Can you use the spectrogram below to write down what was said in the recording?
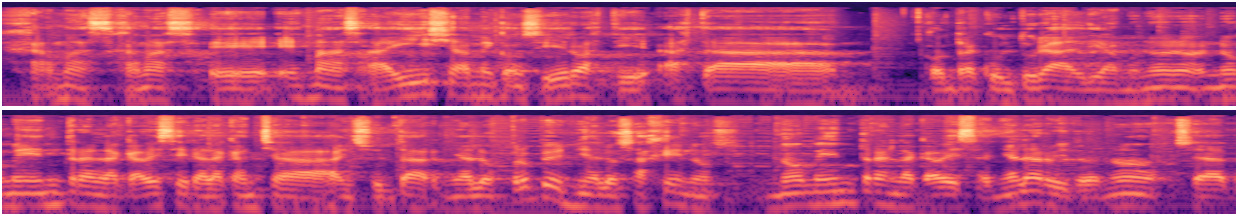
Jamás, jamás. Eh, es más, ahí ya me considero hasta, contracultural, digamos. No, no, me entra en la cabeza ir a la cancha a insultar, ni a los propios ni a los ajenos. No me entra en la cabeza, ni al árbitro. ¿no? O sea,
